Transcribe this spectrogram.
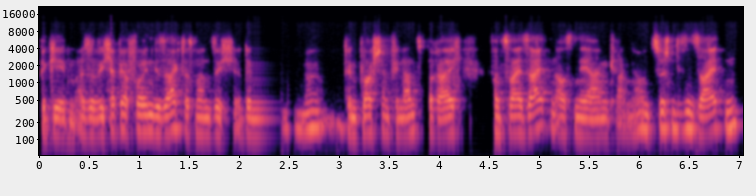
begeben. Also ich habe ja vorhin gesagt, dass man sich dem, ne, dem Blockchain-Finanzbereich von zwei Seiten aus nähern kann. Ne? Und zwischen diesen Seiten,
